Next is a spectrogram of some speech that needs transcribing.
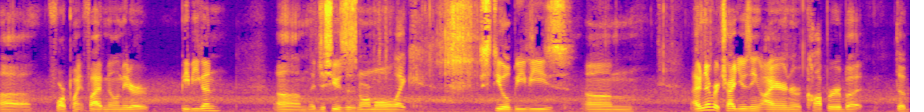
uh, 4.5 millimeter BB gun. Um, it just uses normal like steel BBs. Um, I've never tried using iron or copper, but the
